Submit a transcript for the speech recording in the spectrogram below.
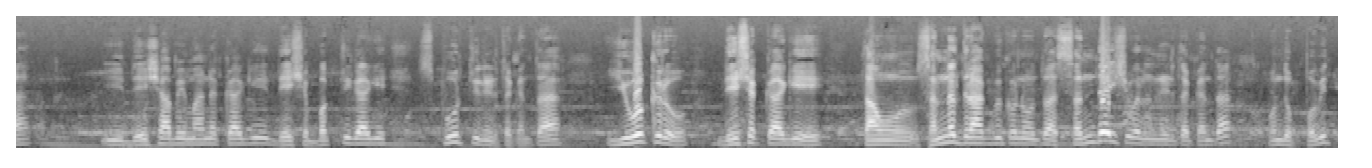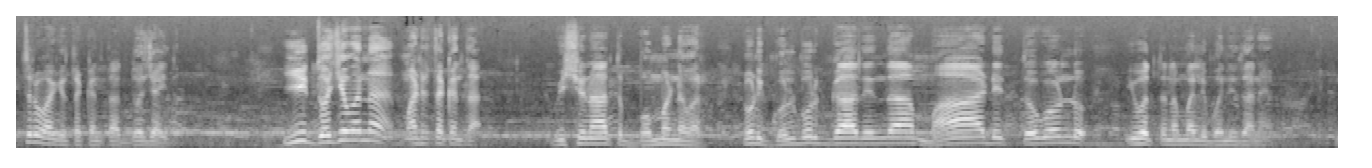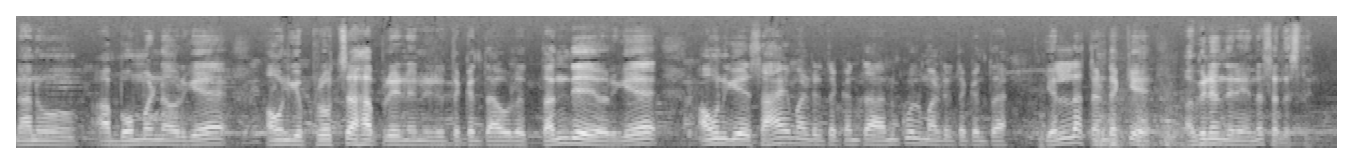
ಈ ದೇಶಾಭಿಮಾನಕ್ಕಾಗಿ, ದೇಶಭಕ್ತಿಗಾಗಿ ಸ್ಫೂರ್ತಿ ನೀಡ್ತಕ್ಕಂಥ ಯುವಕರು ದೇಶಕ್ಕಾಗಿ ತಾವು ಸನ್ನದ್ಧರಾಗಬೇಕು ಅನ್ನುವಂಥ ಸಂದೇಶವನ್ನು ನೀಡ್ತಕ್ಕಂಥ ಒಂದು ಪವಿತ್ರವಾಗಿರ್ತಕ್ಕಂಥ ಧ್ವಜ ಇದು. ಈ ಧ್ವಜವನ್ನು ಮಾಡಿರ್ತಕ್ಕಂಥ ವಿಶ್ವನಾಥ್ ಬೊಮ್ಮಣ್ಣವರು. ನೋಡಿ, ಗುಲ್ಬರ್ಗಾದಿಂದ ಮಾಡಿ ತಗೊಂಡು ಇವತ್ತು ನಮ್ಮಲ್ಲಿ ಬಂದಿದ್ದಾನೆ. ನಾನು ಆ ಬೊಮ್ಮಣ್ಣ ಅವ್ರಿಗೆ ಅವನಿಗೆ ಪ್ರೋತ್ಸಾಹ, ಪ್ರೇರಣೆ ನೀಡಿರ್ತಕ್ಕಂಥ ಅವರ ತಂದೆಯವರಿಗೆ ಅವನಿಗೆ ಸಹಾಯ ಮಾಡಿರ್ತಕ್ಕಂಥ, ಅನುಕೂಲ ಮಾಡಿರ್ತಕ್ಕಂಥ ಎಲ್ಲ ತಂಡಕ್ಕೆ ಅಭಿನಂದನೆಯನ್ನು ಸಲ್ಲಿಸ್ತೇನೆ.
